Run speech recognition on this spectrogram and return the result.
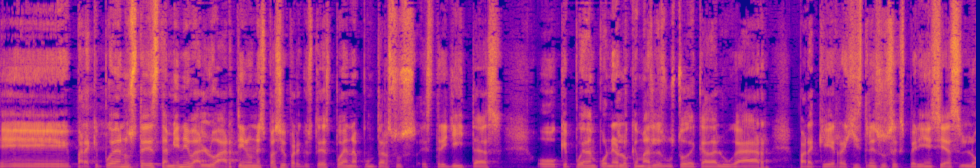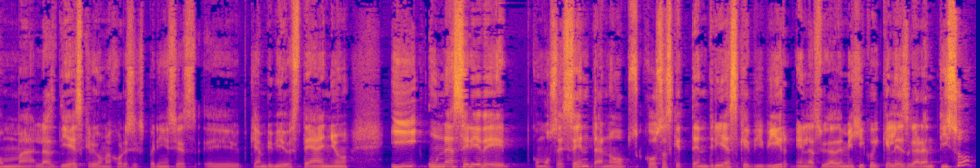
Eh, para que puedan ustedes también evaluar, tiene un espacio para que ustedes puedan apuntar sus estrellitas o que puedan poner lo que más les gustó de cada lugar, para que registren sus experiencias, lo las 10, creo, mejores experiencias eh, que han vivido este año. Y una serie de como 60, ¿no? Pues, cosas que tendrías que vivir en la Ciudad de México y que les garantizo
